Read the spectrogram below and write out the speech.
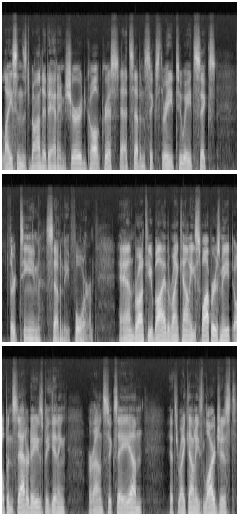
Licensed, bonded, and insured. Call Chris at 763 286 1374. And brought to you by the Wright County Swappers Meet, open Saturdays beginning around 6 a.m. It's Wright County's largest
